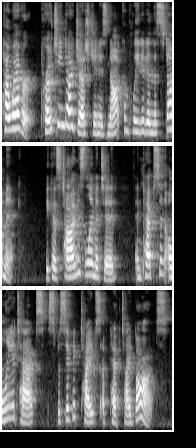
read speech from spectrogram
However, protein digestion is not completed in the stomach because time is limited and pepsin only attacks specific types of peptide bonds.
